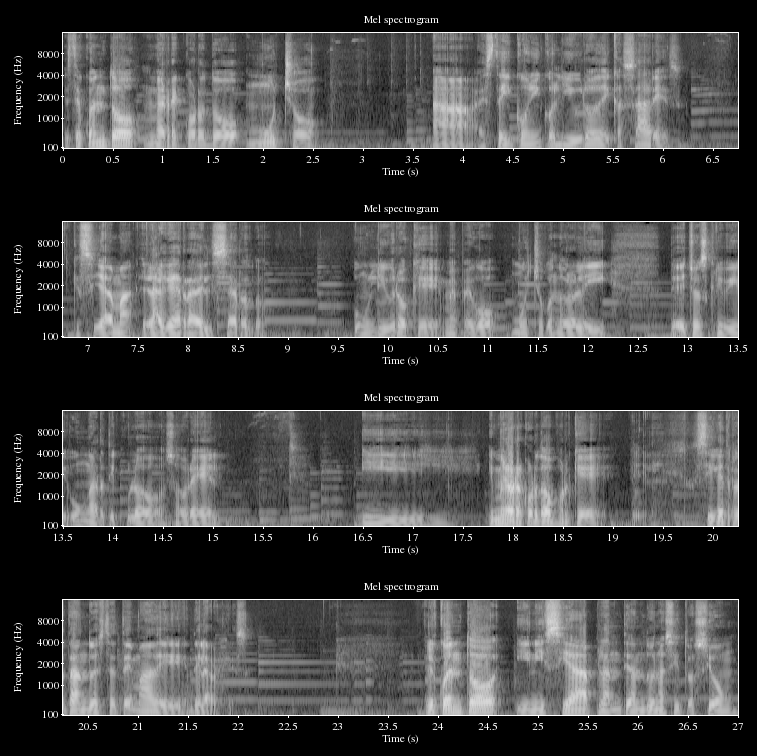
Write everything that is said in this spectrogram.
Este cuento me recordó mucho a este icónico libro de Casares que se llama La guerra del cerdo. Un libro que me pegó mucho cuando lo leí de hecho, escribí un artículo sobre él. Y, me lo recordó porque sigue tratando este tema de, de la vejez. El cuento inicia planteando una situación.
